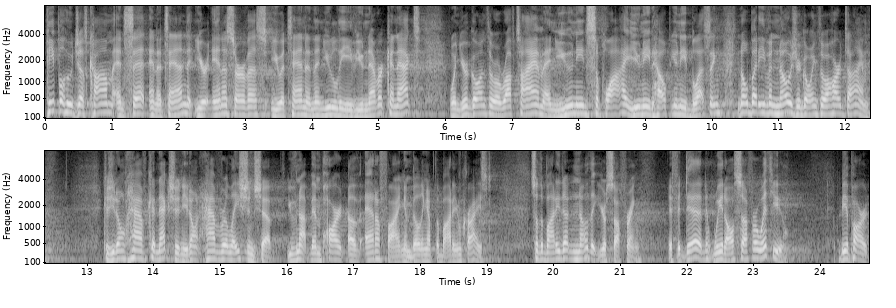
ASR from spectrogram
People who just come and sit and attend, you're in a service, you attend, and then you leave. You never connect when you're going through a rough time and you need supply, you need help, you need blessing. Nobody even knows you're going through a hard time because you don't have connection, you don't have relationship. You've not been part of edifying and building up the body of Christ. So the body doesn't know that you're suffering. If it did, we'd all suffer with you. Be a part.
